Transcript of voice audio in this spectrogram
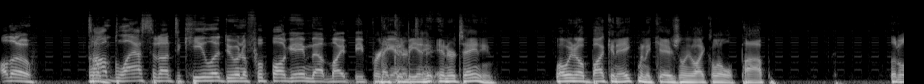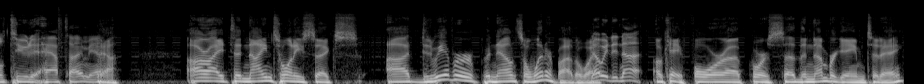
Although Tom blasted on tequila doing a football game, that might be pretty That could be entertaining. en- entertaining. Well, we know Buck and Aikman occasionally like a little pop. Little toot at halftime, yeah. Yeah. All right, to 926. Uh, did we ever announce a winner, by the way? No, we did not. Okay, for, uh, of course, uh, the number game today.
